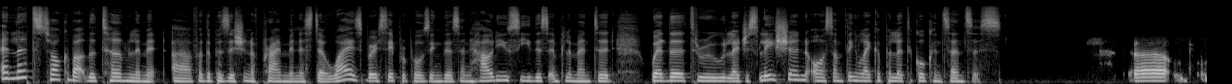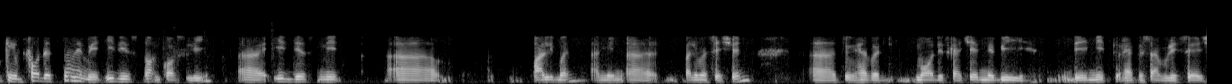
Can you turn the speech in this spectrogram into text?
And let's talk about the term limit uh, for the position of Prime Minister. Why is Bersih proposing this, and how do you see this implemented, whether through legislation or something like a political consensus? Uh, okay, for the limit, it is not costly. Uh, it just needs uh, parliament, I mean, uh, parliament session, uh, to have a more discussion. Maybe they need to have some research,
